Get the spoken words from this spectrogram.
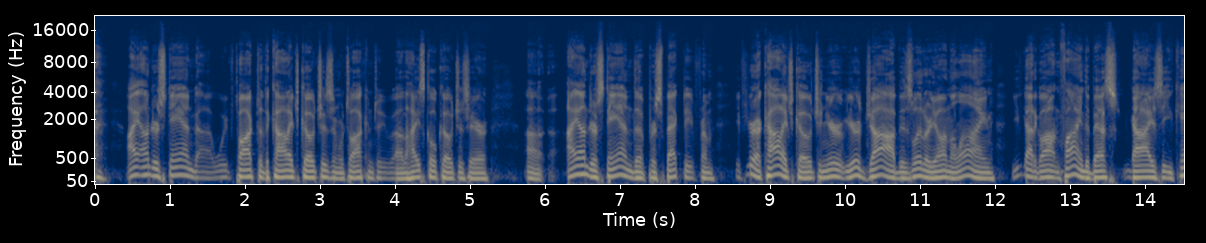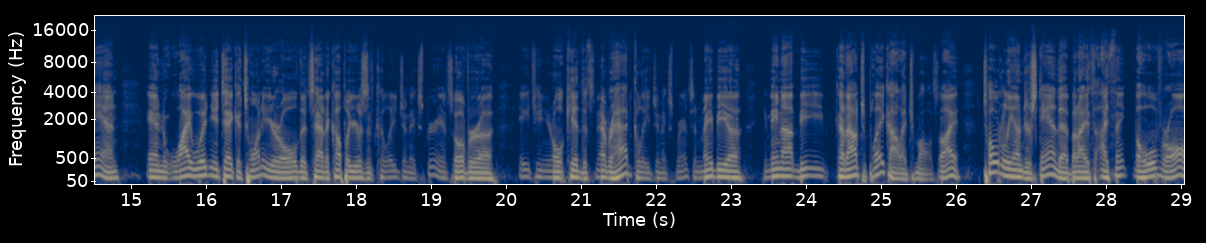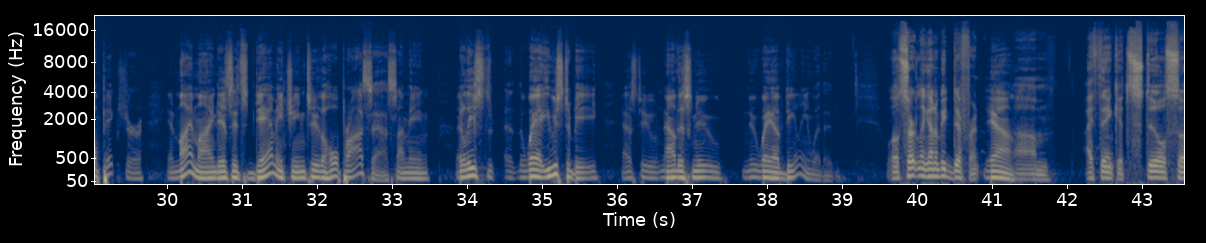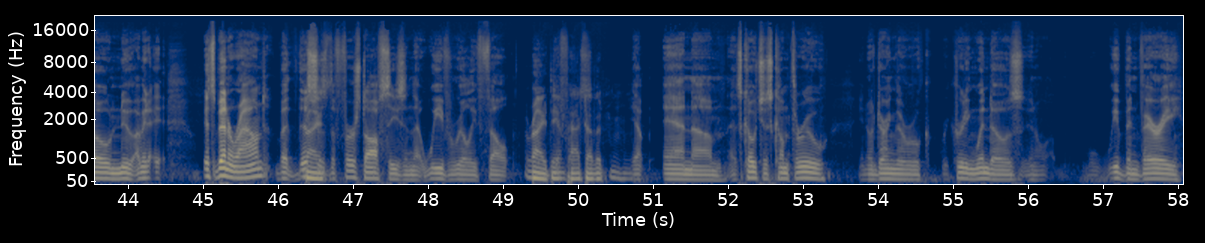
uh, I understand. Uh, we've talked to the college coaches, and we're talking to uh, the high school coaches here. Uh, I understand the perspective from if you're a college coach and your your job is literally on the line, you've got to go out and find the best guys that you can and why wouldn't you take a 20 year old that's had a couple years of collegiate experience over a 18 year old kid that's never had collegiate experience and maybe uh, he may not be cut out to play college ball. So I totally understand that, but I, th- I think the overall picture in my mind is it's damaging to the whole process. I mean, at least the way it used to be as to now this new new way of dealing with it. Well, it's certainly going to be different. Yeah. Um, I think it's still so new. I mean, it, it's been around, but this right. is the first off season that we've really felt right the impact of it. Mm-hmm. Yep. And um, as coaches come through, you know, during the rec- recruiting windows, you know, we've been very,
